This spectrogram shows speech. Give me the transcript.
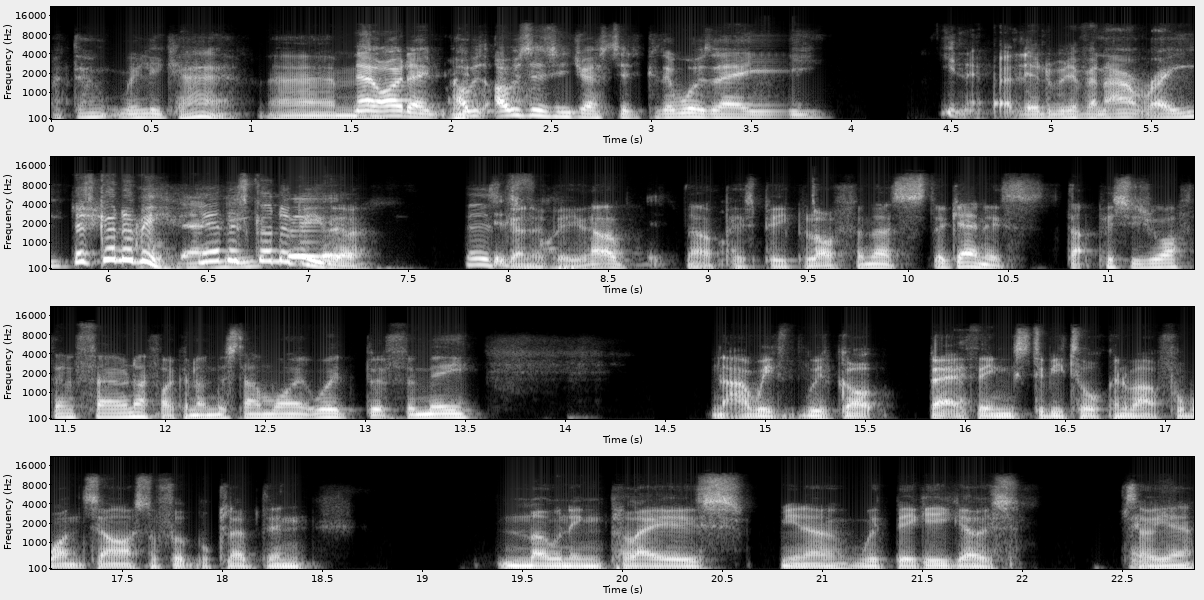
I don't really care. Um, no, I don't. I was, I was just interested because there was a, you know, a little bit of an outrage. There's going to be. Yeah, there's going to be though. There's going to be. That'll, that'll piss people off. And that's, again, it's that pisses you off, then fair enough. I can understand why it would. But for me, no, we've, we've got better things to be talking about for once at Arsenal Football Club than moaning players, you know, with big egos. So yeah.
